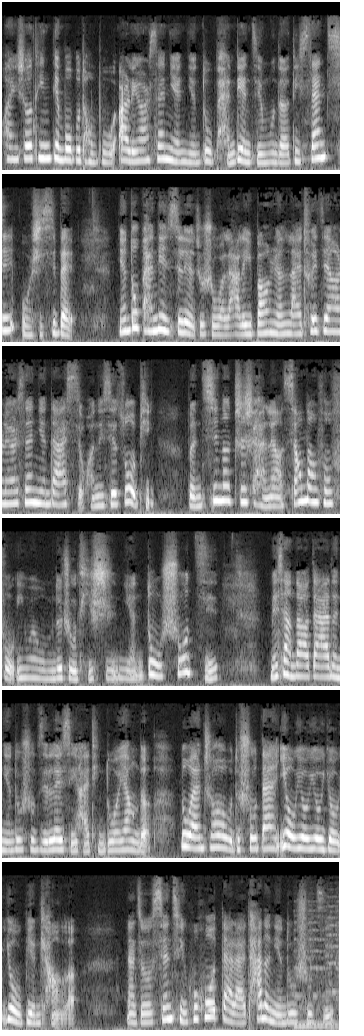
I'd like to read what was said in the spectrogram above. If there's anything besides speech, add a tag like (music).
欢迎收听电波不同步二零二三年年度盘点节目的第三期，我是西北。年度盘点系列就是我拉了一帮人来推荐二零二三年大家喜欢的一些作品。本期呢，知识含量相当丰富，因为我们的主题是年度书籍。没想到大家的年度书籍类型还挺多样的。录完之后，我的书单又又又又又变长了。那就先请呼呼带来他的年度书籍。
